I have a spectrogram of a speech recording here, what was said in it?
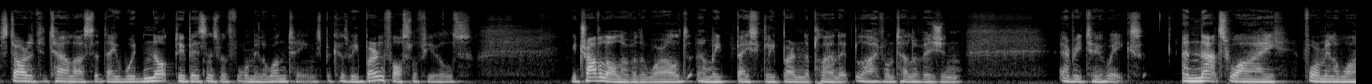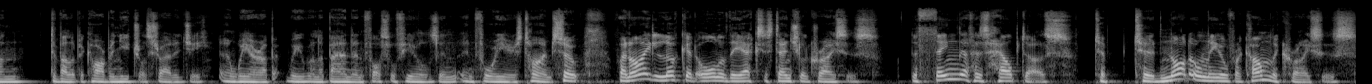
started to tell us that they would not do business with Formula One teams because we burn fossil fuels we travel all over the world and we basically burn the planet live on television every two weeks. And that's why Formula One developed a carbon neutral strategy and we are we will abandon fossil fuels in, in four years' time. So when I look at all of the existential crisis, the thing that has helped us to to not only overcome the crisis,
